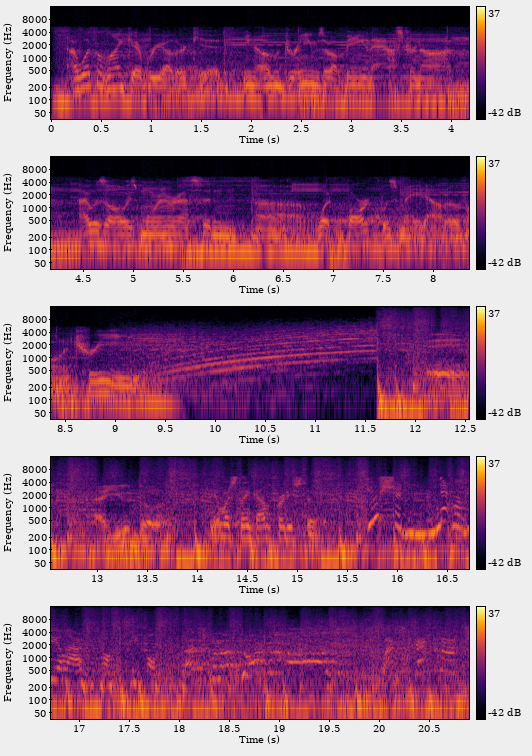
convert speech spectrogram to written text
I wasn't like every other kid, you know, who dreams about being an astronaut. I was always more interested in uh, what bark was made out of on a tree. Hey, how are you doing? You must think I'm pretty stupid. You should never be allowed to talk to people. That's what I'm talking about! Let's get nuts!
